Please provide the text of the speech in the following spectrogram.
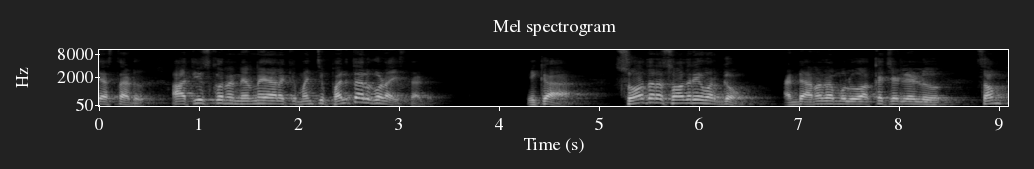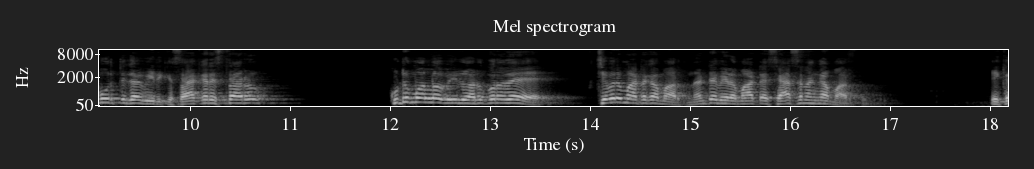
చేస్తాడు. ఆ తీసుకున్న నిర్ణయాలకి మంచి ఫలితాలు కూడా ఇస్తాడు. ఇక సోదర సోదరి వర్గం అంటే అన్నదమ్ములు అక్క చెల్లెళ్ళు సంపూర్తిగా వీరికి సహకరిస్తారు. కుటుంబంలో వీరు అనుకున్నదే చివరి మాటగా మారుతుంది. అంటే వీళ్ళ మాట శాసనంగా మారుతుంది. ఇక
